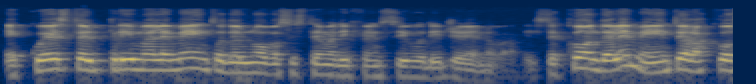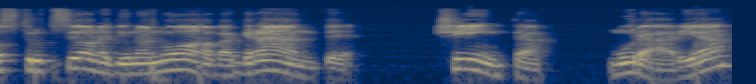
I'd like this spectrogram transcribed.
E questo è il primo elemento del nuovo sistema difensivo di Genova. Il secondo elemento è la costruzione di una nuova grande cinta muraria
